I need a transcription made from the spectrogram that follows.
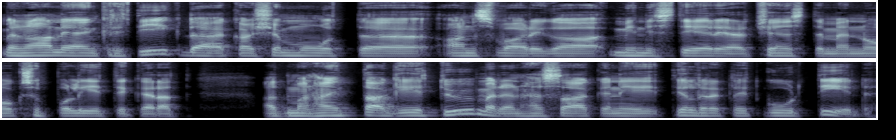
Men har ni en kritik där kanske mot uh, ansvariga ministerier, tjänstemän och också politiker att att man har inte tagit itu med den här saken i tillräckligt god tid.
